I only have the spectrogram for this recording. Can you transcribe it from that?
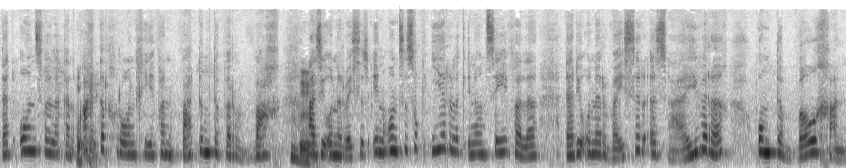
dat ons hulle kan okay. agtergrond gee van wat om te verwag hmm. as die onderwysers en ons is ook eerlik en ons sê vir hulle dat die onderwyser is huiwerig om te wil gaan.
